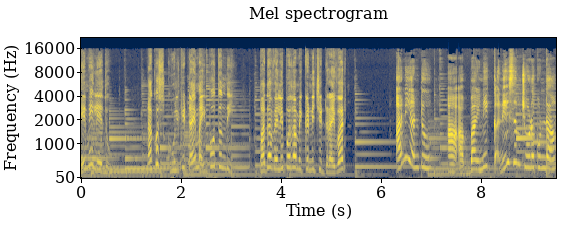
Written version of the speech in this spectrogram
ఏమీ లేదు. నాకు స్కూల్కి టైం అయిపోతుంది. పద వెళ్ళిపోదాం ఇక్కడి నుంచి డ్రైవర్. అని అంటూ ఆ అబ్బాయిని కనీసం చూడకుండా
